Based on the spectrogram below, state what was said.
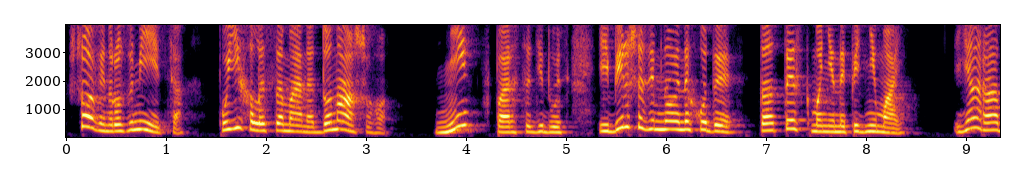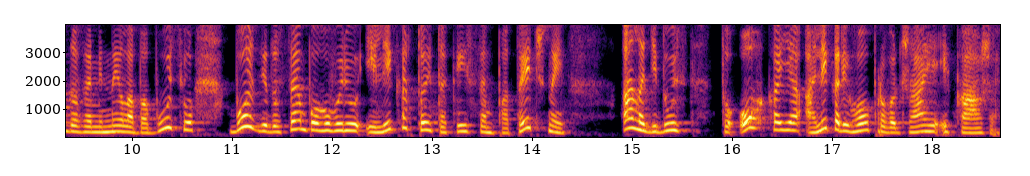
Що він розуміється? Поїхали Семене до нашого. Ні, вперся дідусь, і більше зі мною не ходи, та тиск мені не піднімай. Я радо замінила бабусю, бо з дідусем поговорю, і лікар той такий симпатичний, але дідусь то охкає, а лікар його проводжає і каже.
